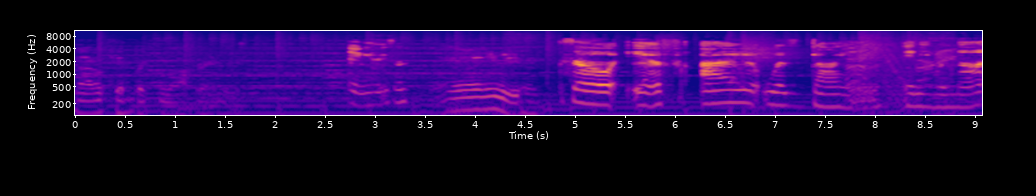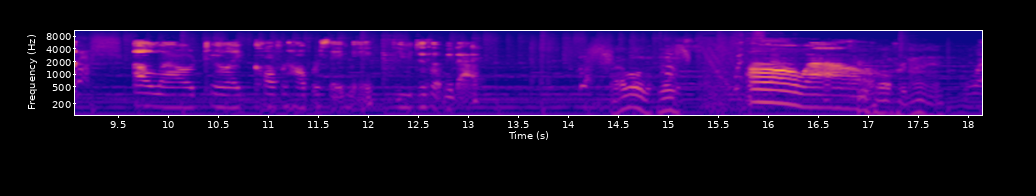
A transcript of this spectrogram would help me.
Not okay to break the law for any Any reason? reason. Any reason. So if I was dying and you were not allowed to like call for help or save me, you just let me die. How about this? Oh wow. fault for dying. Wow.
